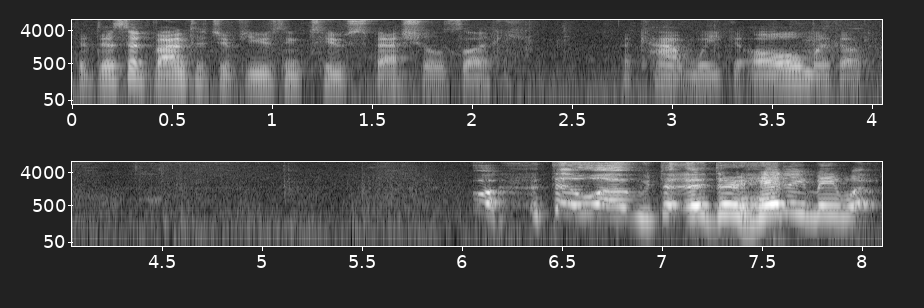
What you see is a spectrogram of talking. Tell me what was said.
The disadvantage of using two specials, like, I can't weaken. Oh my god. Oh, uh, uh, they're hitting me with.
